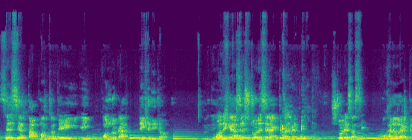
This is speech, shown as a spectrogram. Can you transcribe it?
সেলসিয়াস তাপমাত্রাতে এই এই কন্দটা রেখে দিতে হবে। অনেকে আছে স্টোরেজে রাখতে পারবেন। স্টোরেজ আছে, ওখানেও রাখতে পারবেন।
